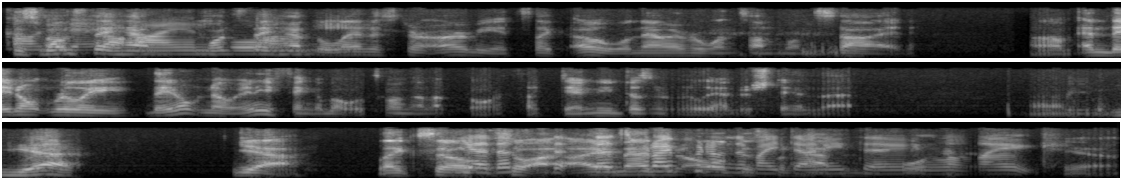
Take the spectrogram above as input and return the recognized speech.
Because On once they have Iron once they have the. Lannister army, it's like oh well now everyone's on one side, um, and they don't really they don't know anything about what's going on up north. Like Danny doesn't really understand that. Um, Yeah, yeah, like so yeah, that's, so I, that- I that's what I put all under my would Danny thing. beforehand. Like, Yeah.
